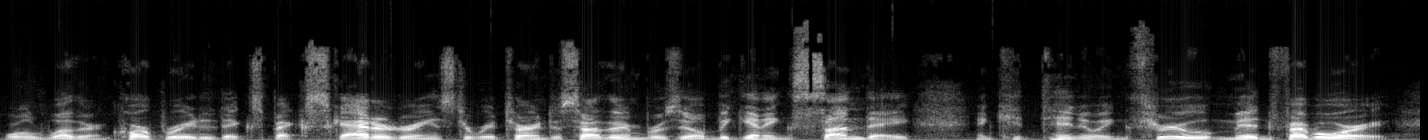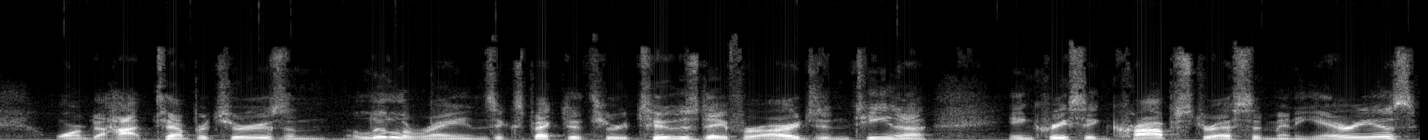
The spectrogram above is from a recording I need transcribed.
World Weather Incorporated expects scattered rains to return to southern Brazil beginning Sunday and continuing through mid February. Warm to hot temperatures and a little rains expected through Tuesday for Argentina, increasing crop stress in many areas.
